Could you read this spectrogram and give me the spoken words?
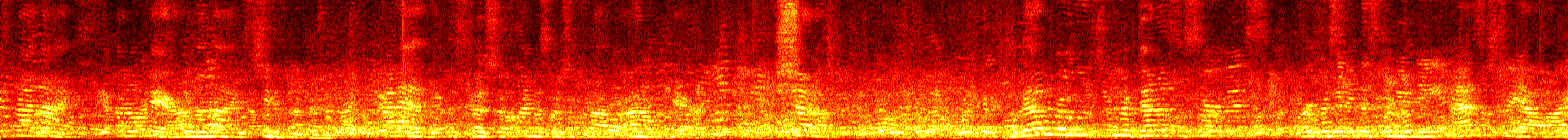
is not nice. I don't care. I'm not nice. She is not nice. I have a special, I'm a special flower. I don't care. Shut up. Mel Rose, you have done us a service representing this community as a street ally.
